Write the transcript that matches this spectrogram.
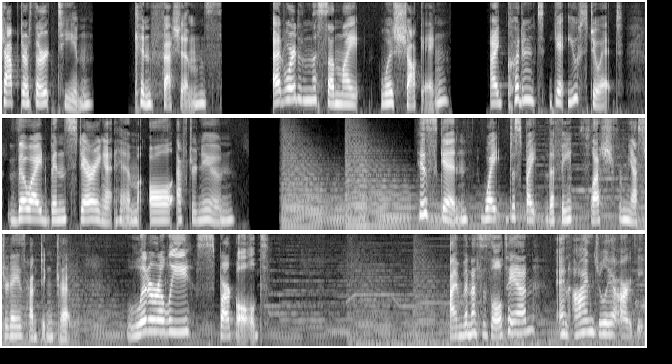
Chapter 13 Confessions. Edward in the sunlight was shocking. I couldn't get used to it, though I'd been staring at him all afternoon. His skin, white despite the faint flush from yesterday's hunting trip, literally sparkled. I'm Vanessa Zoltan, And I'm Julia Argy.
